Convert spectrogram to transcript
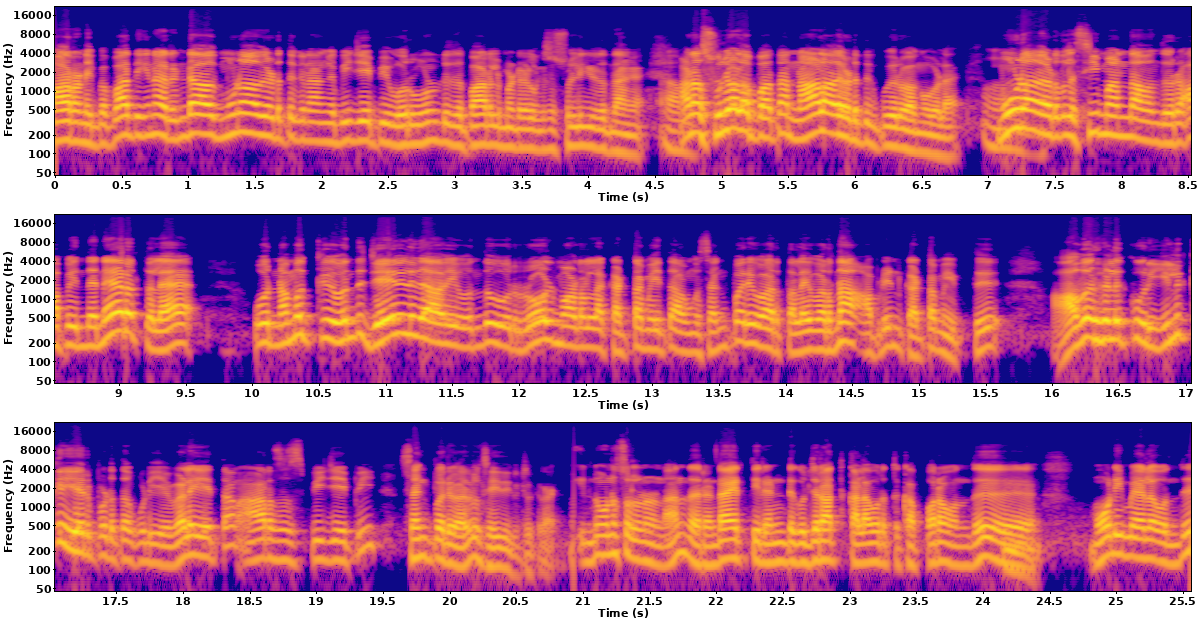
மாறணும். இப்போ பார்த்தீங்கன்னா ரெண்டாவது மூணாவது இடத்துக்கு நாங்கள் பிஜேபி ஒரு ஒன்று இந்த பார்லிமெண்ட் எலெக்ஷன் சொல்லிக்கிட்டு இருந்தாங்க. ஆனால் சுழலை பார்த்தா நாலாவது இடத்துக்கு போயிடுவாங்க போல. மூணாவது இடத்துல சீமான் தான் வந்து வரும் அப்போ இந்த நேரத்தில் ஒரு நமக்கு வந்து ஜெயலலிதாவை வந்து ஒரு ரோல் மாடலில் கட்டமைத்து அவங்க சங் பரிவார் தலைவர் தான் அப்படின்னு கட்டமைத்து அவர்களுக்கு ஒரு இழுக்கை ஏற்படுத்தக்கூடிய வேலையைத்தான் ஆர்எஸ்எஸ் பிஜேபி சங் பரிவார்கள் செய்துக்கிட்டு இருக்கிறாங்க. இன்னொன்னு சொல்லணும்னா இந்த ரெண்டாயிரத்தி ரெண்டு குஜராத் கலவரத்துக்கு அப்புறம் வந்து மோடி மேல வந்து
